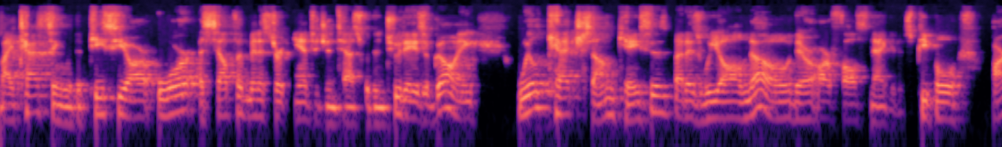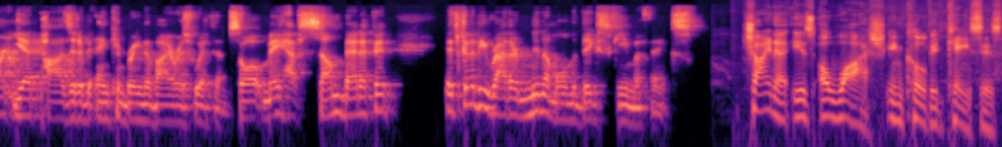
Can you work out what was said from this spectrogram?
By testing with a PCR or a self administered antigen test within two days of going, we'll catch some cases, but as we all know, there are false negatives. People aren't yet positive and can bring the virus with them. So it may have some benefit it's going to be rather minimal in the big scheme of things. China is awash in COVID cases.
